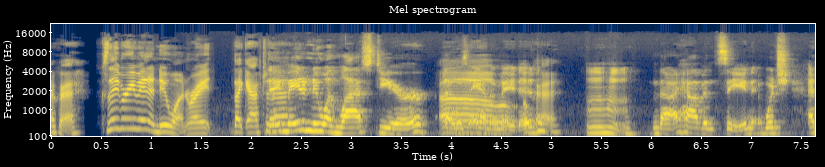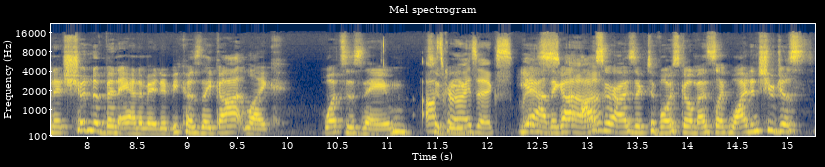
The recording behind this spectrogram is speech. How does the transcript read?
Okay. Because they remade a new one, right? Like after They that? made a new one last year that was Oh, animated. Okay. Mm-hmm. that I haven't seen, which and it shouldn't have been animated because they got like what's his name Oscar be- Isaacs. Yeah, was, they got uh, Oscar Isaac to voice Gomez. Like, why didn't you just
